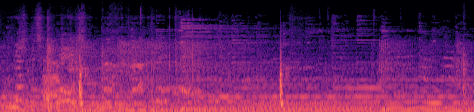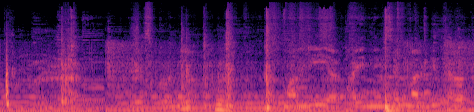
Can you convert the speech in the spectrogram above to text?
కొంచెం సాల్ట్ వేసుకున్నాం వేసుకొని మళ్ళీ ఐదు నిమిషాలు మరిగిన తర్వాత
